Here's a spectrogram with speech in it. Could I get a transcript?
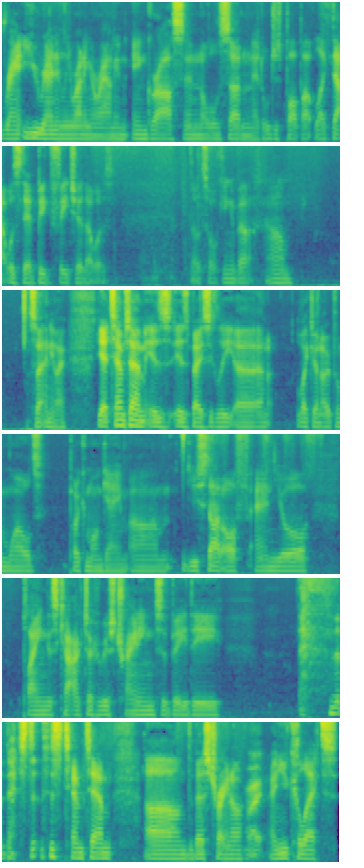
ran you randomly running around in, in grass and all of a sudden it'll just pop up. Like that was their big feature that was they were talking about. Um so anyway yeah temtem is is basically uh, an, like an open world pokemon game. Um you start off and you're playing this character who is training to be the the best at this temtem um the best trainer Right. and you collect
